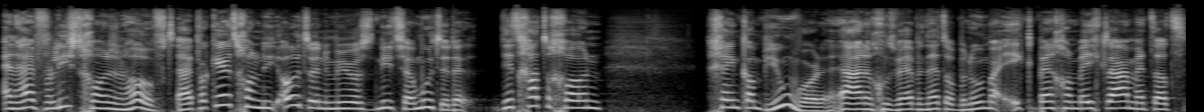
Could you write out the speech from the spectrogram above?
En hij verliest gewoon zijn hoofd. Hij parkeert gewoon die auto in de muur als het niet zou moeten. Dit gaat toch gewoon geen kampioen worden? Ja, nou goed, we hebben het net al benoemd. Maar ik ben gewoon een beetje klaar met dat...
